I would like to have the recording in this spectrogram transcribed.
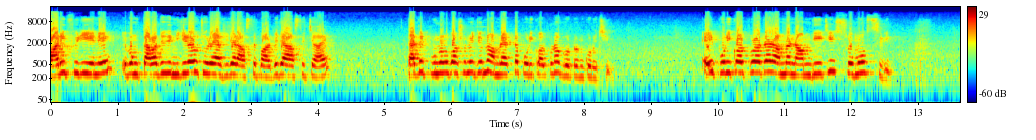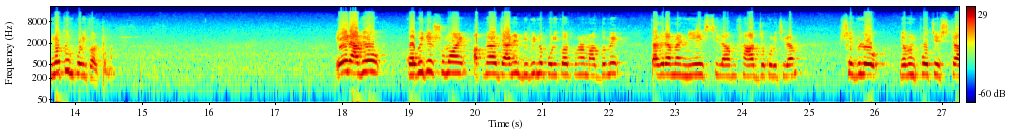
বাড়ি ফিরিয়ে এনে এবং তারা যদি নিজেরাও চলে আসে, যারা আসতে পারবে, যারা আসতে চায়, তাদের পুনর্বাসনের জন্য আমরা একটা পরিকল্পনা গঠন করেছি। এই পরিকল্পনাটার আমরা নাম দিয়েছি শ্রমশ্রী। নতুন পরিকল্পনা। এর আগেও কোভিডের সময় আপনারা জানেন বিভিন্ন পরিকল্পনার মাধ্যমে তাদের আমরা নিয়ে এসেছিলাম, সাহায্য করেছিলাম। সেগুলো যেমন প্রচেষ্টা,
